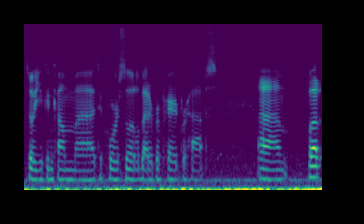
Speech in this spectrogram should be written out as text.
So you can come uh, to course a little better prepared, perhaps. Um, but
